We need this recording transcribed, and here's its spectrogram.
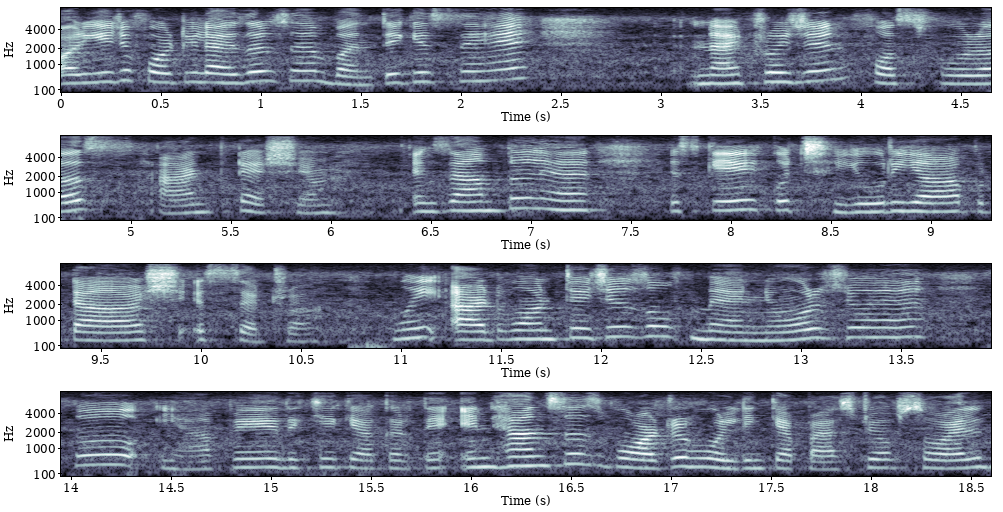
और ये जो फर्टिलाइज़र्स हैं, बनते किससे हैं? Nitrogen phosphorus and potassium example हैं इसके कुछ यूरिया पोटाश एक्सेट्रा वहीं एडवांटेजेस ऑफ़ मैन्योर जो हैं तो यहाँ पे देखिए क्या करते हैं। Enhances water holding capacity of soil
